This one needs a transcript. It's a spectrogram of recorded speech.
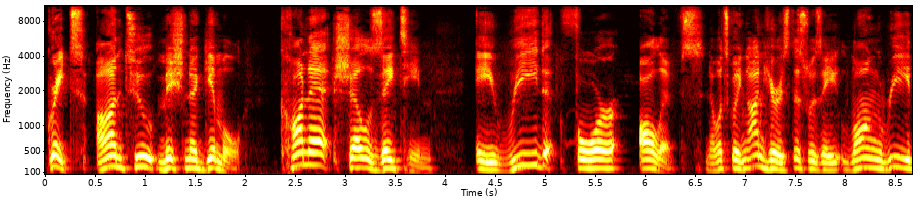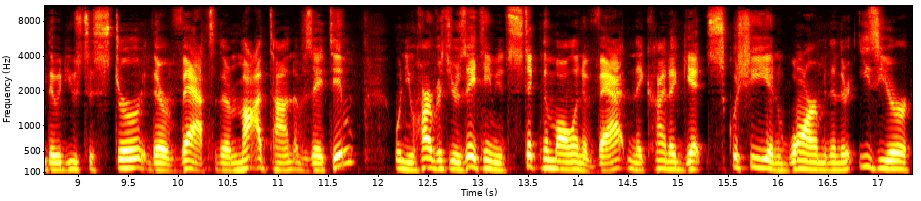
Great. On to Mishnah Gimel. Kone shel zaitim, a reed for olives. Now, what's going on here is this was a long reed they would use to stir their vat, their ma'atan of zaitim. When you harvest your zaitim, you'd stick them all in a vat, and they kind of get squishy and warm, and then they're easier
